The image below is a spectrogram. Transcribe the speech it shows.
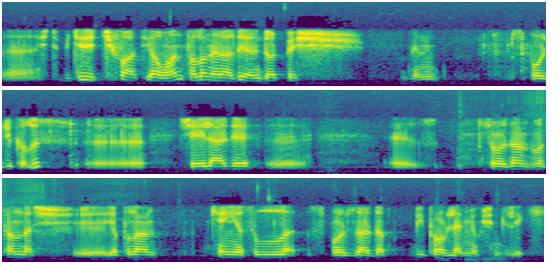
Ee, işte bir Ciritçi, Fatih Avan falan herhalde yani 4-5 yani sporcu kalır. Ee, şeylerde e, e, sonradan vatandaş e, yapılan Kenyasılı sporcularda bir problem yok şimdilik.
